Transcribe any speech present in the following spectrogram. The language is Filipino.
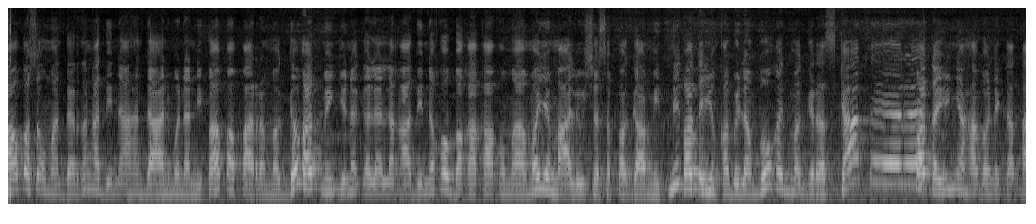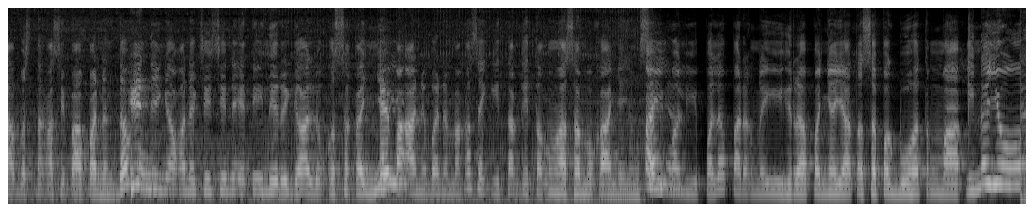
Tapos umandar na nga, dinahandahan mo na ni Papa para maggawa. At medyo nag-alala nga din ako, baka kakumamaya maalo siya sa paggamit nito. Pati yung kabilang bukid, mag-grass cutter. Pati yun nga, habang nagtatabas na kasi Papa ng damo. Hindi nga ako nagsisina, ito inirigalo ko sa kanya. Eh, paano ba naman kasi kitang-kita ko nga sa mukha niya yung saya. Ay, mali pala, parang nahihirapan niya yata sa pagbuhat ng makina yun.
